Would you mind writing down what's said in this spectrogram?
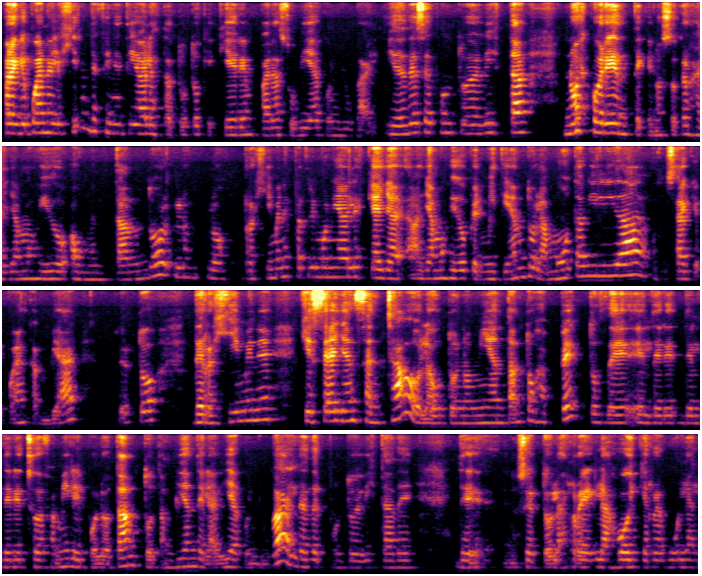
para que puedan elegir en definitiva el estatuto que quieren para su vida conyugal. Y desde ese punto de vista, no es coherente que nosotros hayamos ido aumentando los, regímenes patrimoniales, que hayamos ido permitiendo la mutabilidad, o sea, que puedan cambiar de regímenes que se haya ensanchado la autonomía en tantos aspectos del derecho de familia y por lo tanto también de la vida conyugal desde el punto de vista de, ¿no es cierto?, las reglas hoy que regulan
